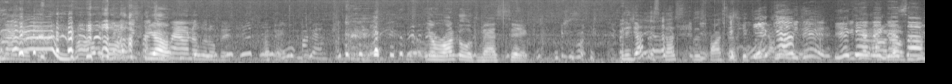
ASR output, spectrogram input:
Not yet. Only Yeah. brown a little bit. Okay. my bad. Your Veronica looks mad sick. Did y'all discuss this process before? You can't- We did. you We can't did. make this up.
